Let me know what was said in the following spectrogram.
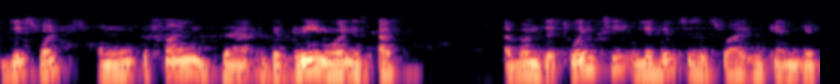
this one and we want to find the, the green one is up above the 20 level so that's why we can get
